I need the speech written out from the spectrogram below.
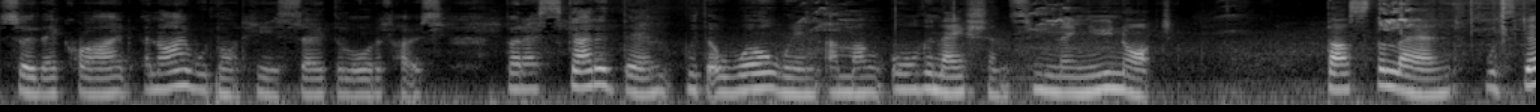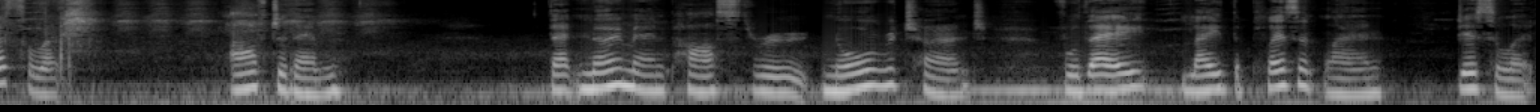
so they cried, and I would not hear, saith the Lord of hosts. But I scattered them with a whirlwind among all the nations, whom they knew not. Thus the land was desolate after them, that no man passed through nor returned, for they laid the pleasant land desolate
